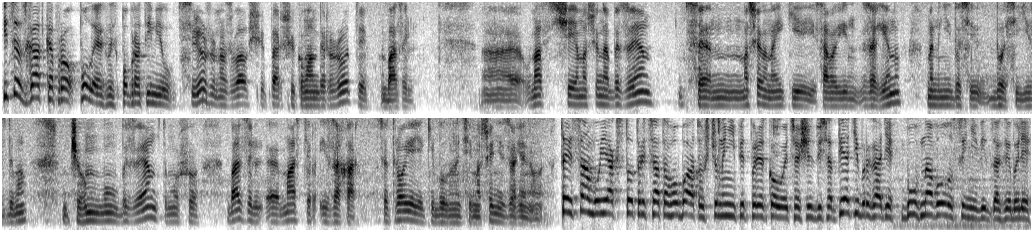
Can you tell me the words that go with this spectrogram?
І це згадка про полеглих побратимів. Сережу назвав ще перший командир роти Базель. Е, у нас ще є машина БЗМ. Це машина, на якій саме він загинув. Ми на ній досі, досі їздимо. Чому БЗМ? Тому що Базель, е, Мастер і Захар. Це троє, які були на цій машині загинули. Та й сам вояк 130-го бату, що нині підпорядковується 65-й бригаді, був на волосині від загибелі.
